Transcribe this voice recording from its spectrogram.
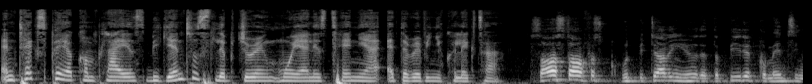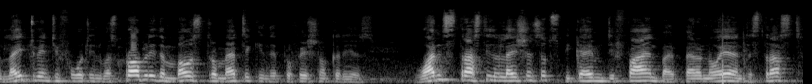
and taxpayer compliance began to slip during Moyane's tenure at the revenue collector. SARS staffers would be telling you that the period commencing late 2014 was probably the most traumatic in their professional careers. Once trusting relationships became defined by paranoia and distrust,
